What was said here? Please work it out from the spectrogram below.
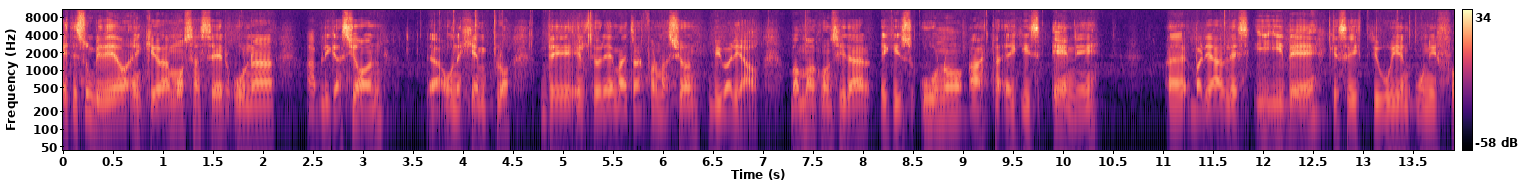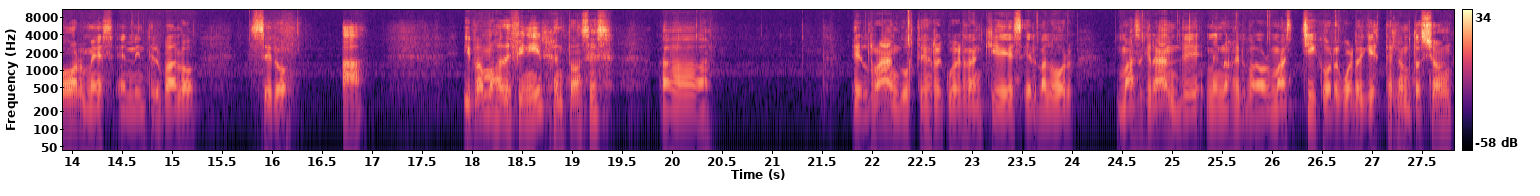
Este es un video en que vamos a hacer una aplicación, un ejemplo del teorema de transformación bivariado. Vamos a considerar x1 hasta xn eh, variables i y d que se distribuyen uniformes en el intervalo 0a y vamos a definir entonces ah, el rango. Ustedes recuerdan que es el valor más grande menos el valor más chico. Recuerda que esta es la notación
